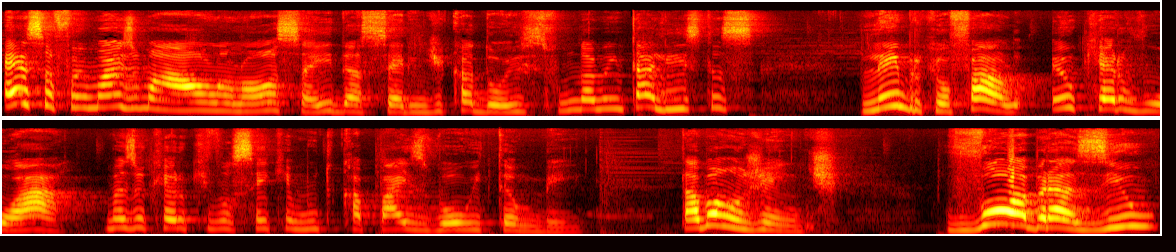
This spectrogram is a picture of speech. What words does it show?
Essa foi mais uma aula nossa aí da série Indicadores Fundamentalistas. Lembra que eu falo? Eu quero voar, mas eu quero que você que é muito capaz voe também. Tá bom, gente? Voa Brasil,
